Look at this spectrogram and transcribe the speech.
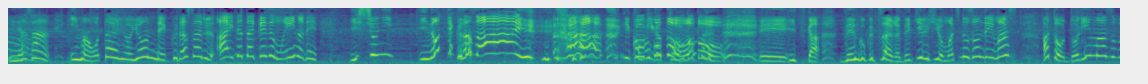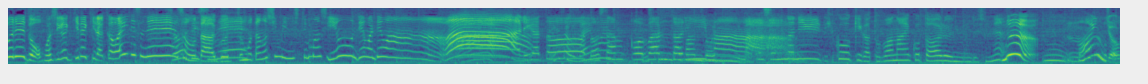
皆さん今お便りを読んでくださる間だけでもいいので一緒に祈ってください！飛行機が飛ぶこと？を、えー、いつか全国ツアーができる日を待ち望んでいます。あとドリーマーズブレード星がキラキラ可愛いですね。そうですね。その他グッズも楽しみにしてますよ。ではでは。わあありがとう。ドサンコバンドリーマー。そんなに飛行機が飛ばないことあるんですね。ねうん。ないんじゃな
